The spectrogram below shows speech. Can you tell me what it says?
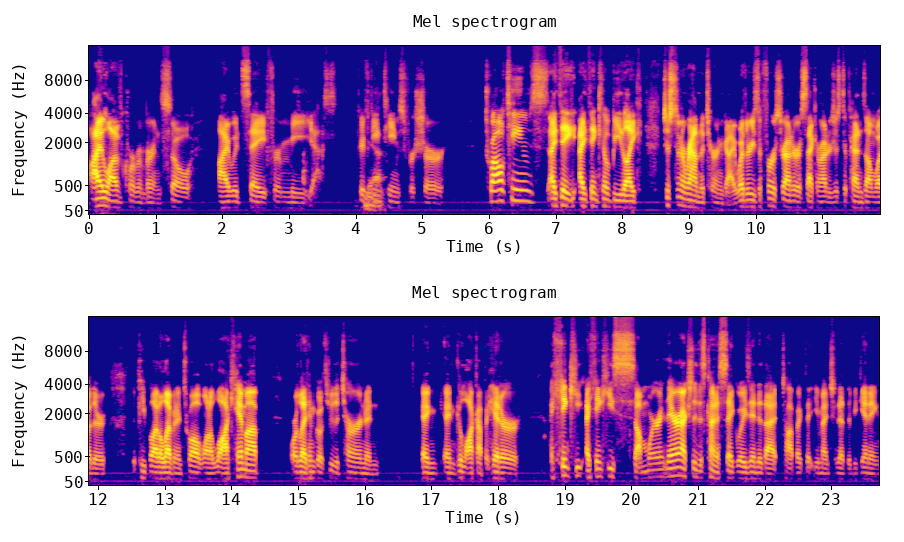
I love Corbin Burns. So I would say for me, yes. 15 yeah. teams for sure. 12 teams, I think I think he'll be like just an around the turn guy. Whether he's a first rounder or a second rounder just depends on whether the people at 11 and 12 want to lock him up or let him go through the turn and and and lock up a hitter. I think he I think he's somewhere in there. Actually, this kind of segues into that topic that you mentioned at the beginning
